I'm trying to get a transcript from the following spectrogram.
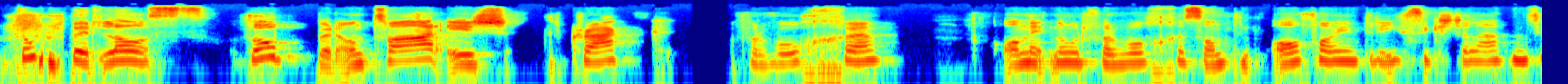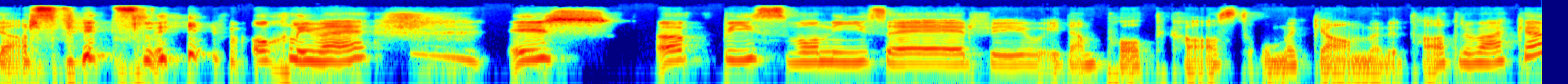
Super, los. Super. Und zwar ist der Crack vor Wochen, auch nicht nur vor Wochen, sondern auch von meinem 30. Lebensjahr ein bisschen, auch ein bisschen mehr, ist etwas, wo ich sehr viel in diesem Podcast umgejammert habe. Wegen,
